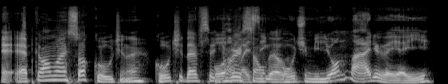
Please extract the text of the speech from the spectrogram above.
é, é porque ela não é só coach, né? Coach deve ser Porra, mas diversão tem dela. coach milionário, velho. Aí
